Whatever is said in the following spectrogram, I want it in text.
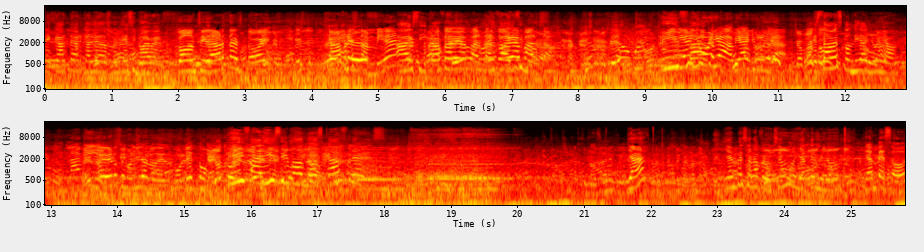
Tecate Arcadia 2019? Con Siddhartha estoy. Cabres también. Ay, sí, Pero todavía falta, todavía falta. En la casa. Estaba escondida Yuya. La vi. No se me olvida lo del boleto. Rifadísimos los cafres. ¿Ya? ¿Ya empezó la producción o ya terminó? Ya empezó,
